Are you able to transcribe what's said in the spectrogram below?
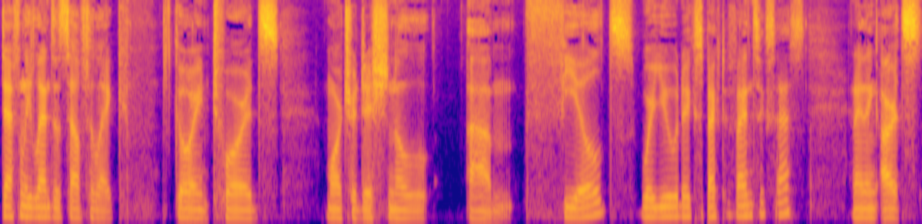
definitely lends itself to like going towards more traditional um fields where you would expect to find success and i think arts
